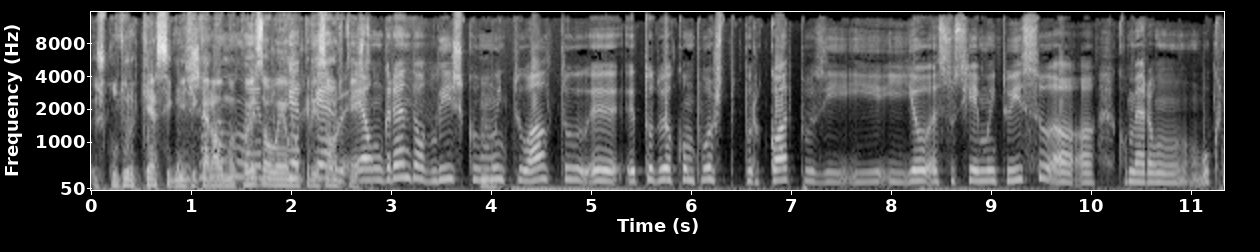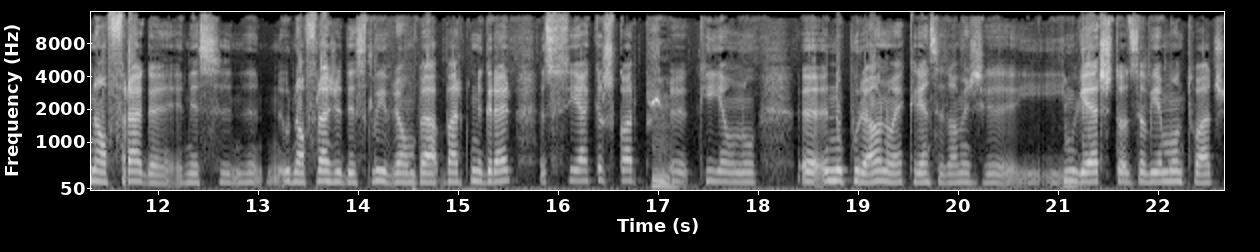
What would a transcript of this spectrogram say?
A escultura quer significar alguma coisa ou é uma criação artística? É um grande obelisco hum. muito alto, eh, todo ele composto por corpos e, e, e eu associei muito isso ao, ao, como era um, o que naufraga nesse o naufrágio desse livro é um barco negreiro, associei àqueles corpos hum. eh, que iam no, eh, no porão, não é? Crianças, homens eh, e, e hum. mulheres todos ali amontoados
